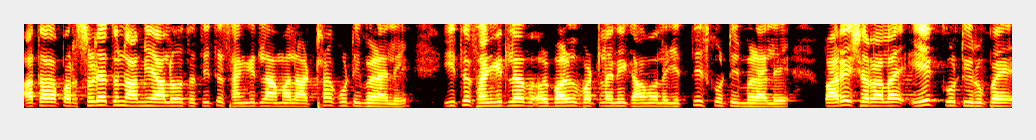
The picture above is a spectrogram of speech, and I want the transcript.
आता परसोड्यातून आम्ही आलो होतो तिथं सांगितलं आम्हाला अठरा कोटी मिळाले. इथं सांगितलं ब- बाळू पाटलांनी का आम्हाला एकतीस कोटी मिळाले? पारेश्वराला एक कोटी रुपये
